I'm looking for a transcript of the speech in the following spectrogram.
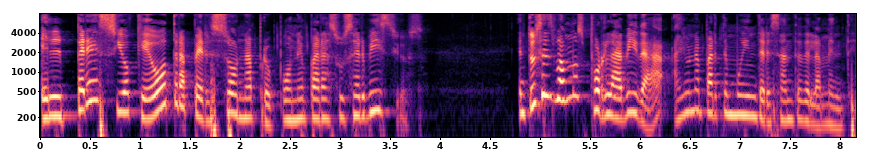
el precio que otra persona propone para sus servicios. Entonces vamos por la vida, hay una parte muy interesante de la mente,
